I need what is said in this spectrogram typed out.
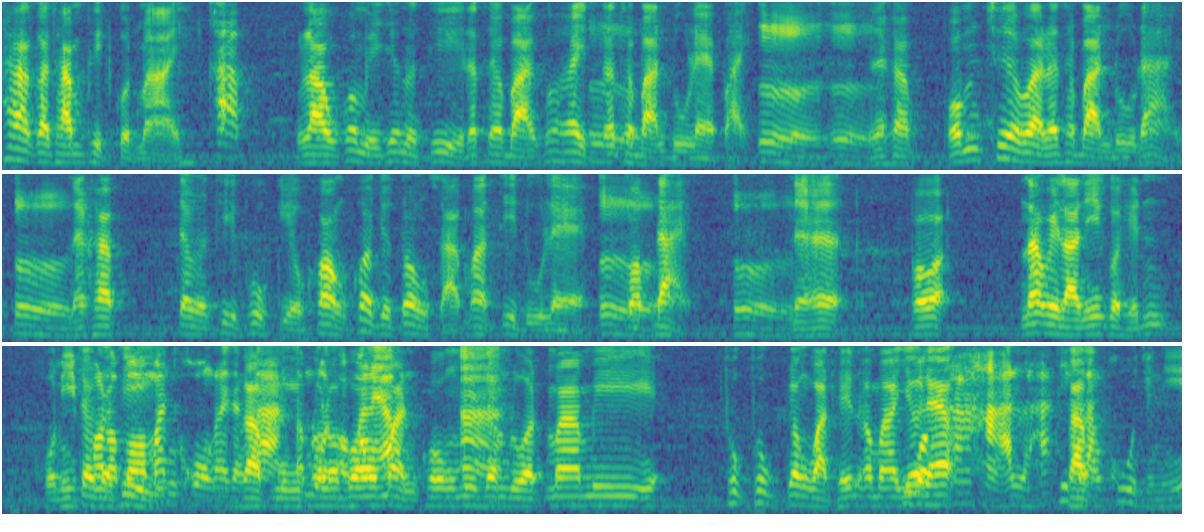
ถ้ากระทำผิดกฎหมายครับ เราก็มีเจ้าหน้าที่รัฐบาลก็ให้อืมรัฐบาลดูแลไปอืมอืมนะครับ ผมเชื่อว่ารัฐบาลดูได้อืม นะครับ เจ้าหน้าที่ผู้เกี่ยวข้องก็จะต้องสามารถที่ดูแลอืม ม็อบได้อืมนะฮะเพราะว่าณเวลานี้ก็เห็นผลมีเจ้าพหรน้าบที่มั่นคงอะไรครับต่างมีๆตำพรวจรออบกมาแล้วมั่นคงมีอ่าตำรวจมามีทุกๆ จังหวัดเห็นเอามาเยอะห่วงแล้วทหารเหรอฮะที่ครับ กำลังพูดอยู่นี้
